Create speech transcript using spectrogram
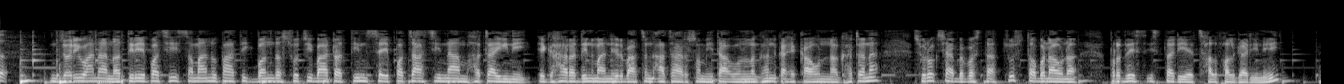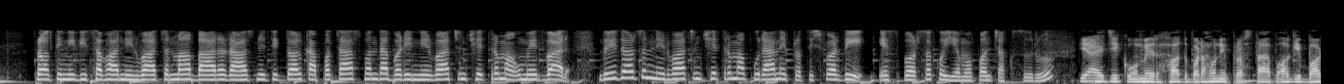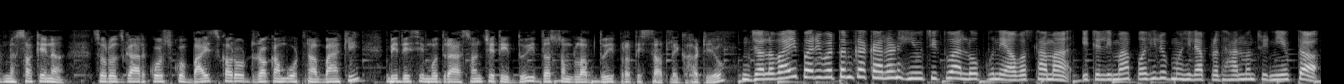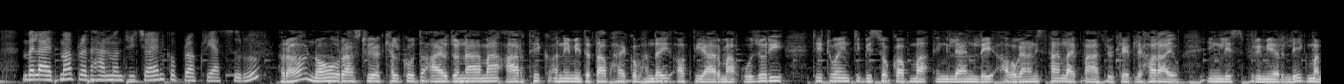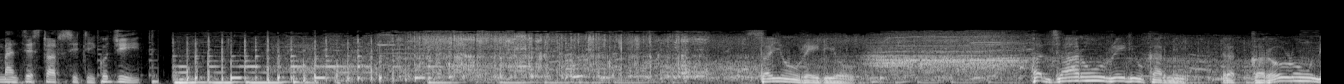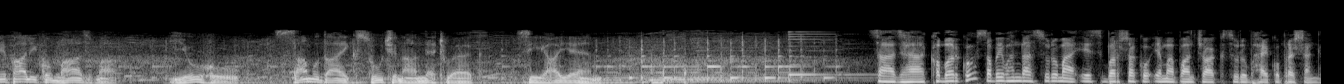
जरिवाना नतिरेपछि समानुपातिक बन्द सूचीबाट तीन सय पचासी नाम हटाइने। एघार दिनमा निर्वाचन आचार संहिता उल्लंघनका एकाउन्न घटना सुरक्षा व्यवस्था चुस्त बनाउन प्रदेश स्तरीय छलफल गरिने। प्रतिनिधि सभा निर्वाचनमा बाह्र राजनैतिक दलका पचास भन्दा बढ़ी निर्वाचन क्षेत्रमा उम्मेद्वार दुई दर्जन निर्वाचन क्षेत्रमा पुरानै प्रतिस्पर्धी। यस वर्षको यमपञ्चक शुरू एआईजीको उमेर हद बढ़ाउने प्रस्ताव अघि बढ़न सकेन। स्वरोजगार कोषको बाइस करोड़ रकम उठ्न बाँकी। विदेशी मुद्रा संचिति दुई दशमलव दुई प्रतिशतले घट्यो। जलवायु परिवर्तनका कारण हिउँ चितुवा लोप हुने अवस्थामा इटलीमा पहिलो महिला प्रधानमन्त्री नियुक्त। बेलायतमा प्रधानमन्त्री चयनको प्रक्रिया शुरू र नौ राष्ट्रिय खेलकुद आयोजनामा आर्थिक अनियमितता भएको भन्दै अख्तियारमा उजुरी टी ट्वेन्टी विश्वकपमा इङ्ल्याण्डले अफगानिस्तानलाई पाँच विकेटले हरायो। इङ्ग्लिस प्रिमियर लीगमा म्यान्चेस्टर सिटीको जित। रेडियो। हजारौं रेडियो कर्मी र करोड़ौं नेपालीको माझमा यो हो सामुदायिक सूचना नेटवर्क। साझा खबरको सबैभन्दा शुरूमा यस वर्षको एमा पञ्चक शुरू भएको प्रसंग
